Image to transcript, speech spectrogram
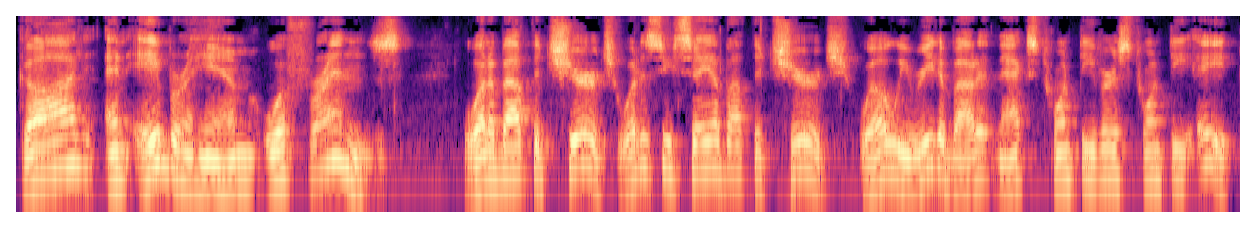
God and Abraham were friends. What about the church? What does he say about the church? Well, we read about it in Acts 20, verse 28.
